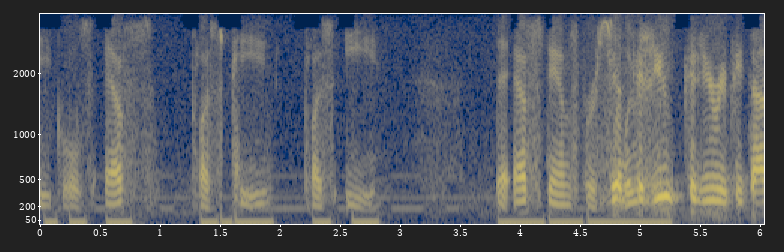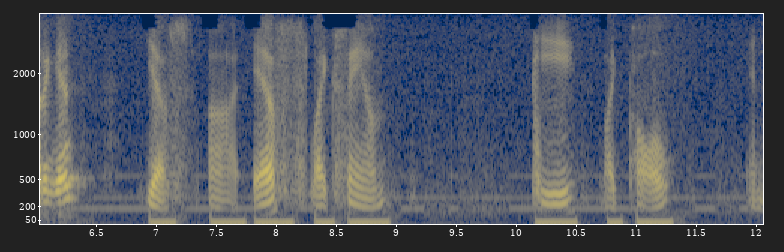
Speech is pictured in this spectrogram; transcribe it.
equals S plus P plus E. The S stands for solution. Jim, could you could you repeat that again? Yes. Uh, S like Sam, P like Paul, and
